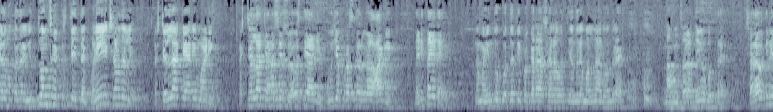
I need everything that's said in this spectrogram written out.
ಹೇಳ್ಬೇಕಂದ್ರೆ ವಿಧ್ವಂಸಕ ಕೃತ್ಯ ಇದ್ದ ಕೊನೆಯ ಕ್ಷಣದಲ್ಲಿ ಅಷ್ಟೆಲ್ಲ ತಯಾರಿ ಮಾಡಿ, ಅಷ್ಟೆಲ್ಲ ಜನ ಸೇರಿಸಿ ವ್ಯವಸ್ಥೆ ಆಗಿ, ಪೂಜೆ ಪುರಸ್ಕಾರಗಳು ಆಗಿ ನಡೀತಾ ಇದೆ. ನಮ್ಮ ಹಿಂದೂ ಪದ್ಧತಿ ಪ್ರಕಾರ ಶರಾವತಿ ಅಂದ್ರೆ ಮಲೆನಾಡು ಅಂದ್ರೆ ನಾವು ಒಂದು ಸಲ ದೈವ ಭಕ್ತರೆ ಶರಾವತಿನೇ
